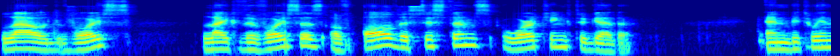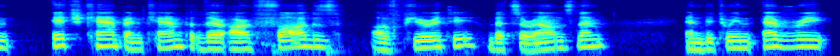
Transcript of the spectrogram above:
loud voice, like the voices of all the systems working together. And between each camp and camp there are fogs of purity that surrounds them. And between every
